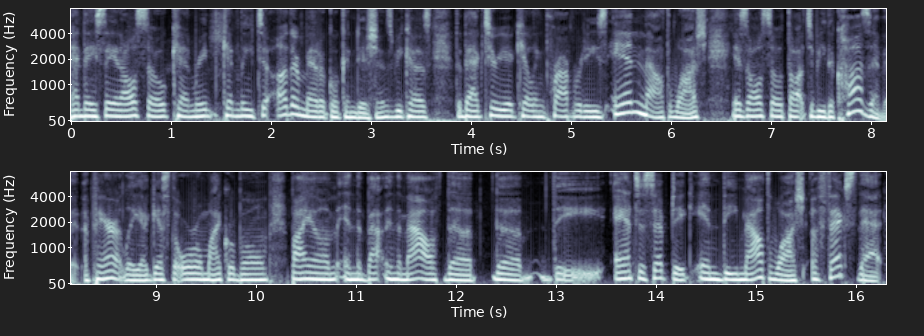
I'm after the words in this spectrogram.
and they say it also can re- can lead to other medical conditions because the bacteria killing properties in mouthwash is also thought to be the cause of it. Apparently, I guess the oral microbiome biome in the ba- in the mouth, the the the antiseptic in the mouthwash affects that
